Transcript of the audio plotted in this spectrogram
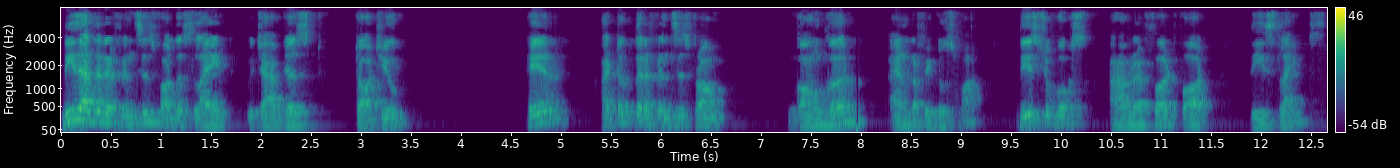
These are the references for the slide which I have just taught you. Here I took the references from Gaonkar and Rafiquzzaman. These two books I have referred for these slides.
